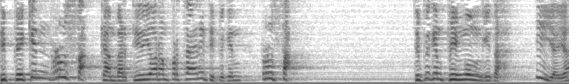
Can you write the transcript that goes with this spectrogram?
Dibikin rusak, gambar diri orang percaya ini dibikin rusak. Dibikin bingung kita. Iya ya.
